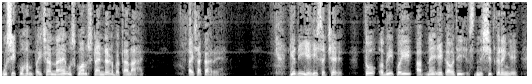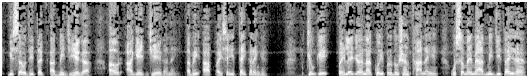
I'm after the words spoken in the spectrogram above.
उसी को हम पहचानना है, उसको हम स्टैंडर्ड बताना है। ऐसा कह रहे हैं। यदि यही सच है तो अभी कोई आपने एक अवधि निश्चित करेंगे, इस अवधि तक आदमी जिएगा और आगे जिएगा नहीं। अभी आप ऐसे ही तय करेंगे। क्योंकि पहले जो है ना, कोई प्रदूषण था नहीं, उस समय में आदमी जीता ही रहा।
